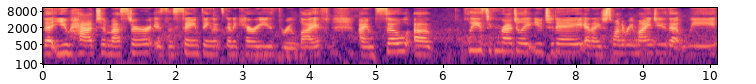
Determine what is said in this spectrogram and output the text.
that you had to muster is the same thing that's going to carry you through life. I'm so uh, pleased to congratulate you today and I just want to remind you that we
